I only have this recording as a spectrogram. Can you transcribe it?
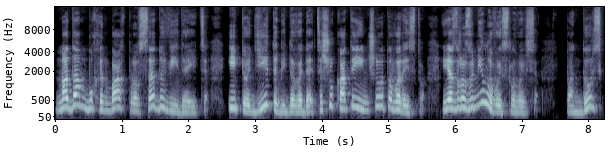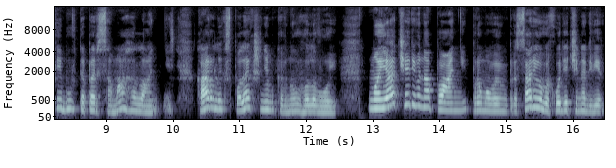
мадам Бухенбах про все довідається, і тоді тобі доведеться шукати іншого товариства. Я зрозуміло висловився. Пандорський був тепер сама галантність. Карлик з полегшенням кивнув головою. Моя чарівна пані, промовив імпресаріо, виходячи на двір,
